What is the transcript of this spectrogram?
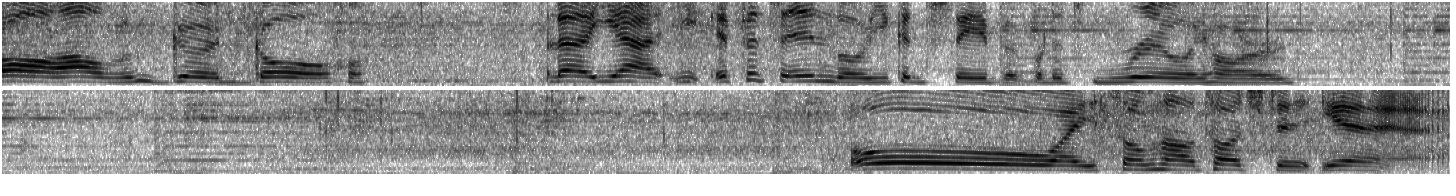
Oh, that was a good goal. But uh, yeah, if it's in though, you can save it, but it's really hard. Oh, I somehow touched it, yeah.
